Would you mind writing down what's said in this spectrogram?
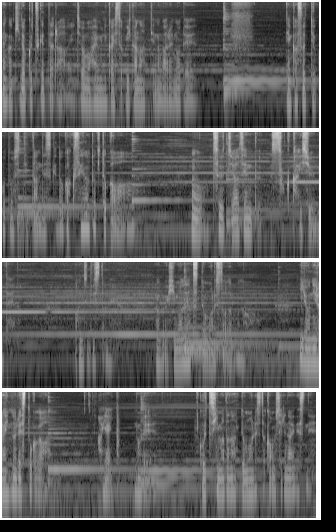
なんか既読つけたら一応も早めに返した方がいいかなっていうのがあるので寝かすっていうことをしてたんですけど学生の時とかはもう通知は全部即回収みたいな感じでしたね。多分暇なやつって思われてただろうな。異様に LINE のレスとかが早いのでこいつ暇だなって思われてたかもしれないですね。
